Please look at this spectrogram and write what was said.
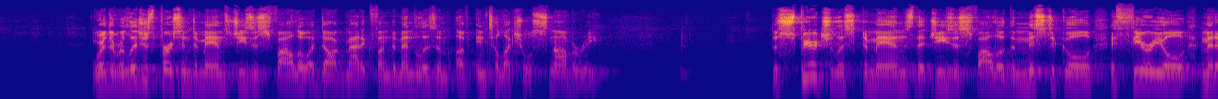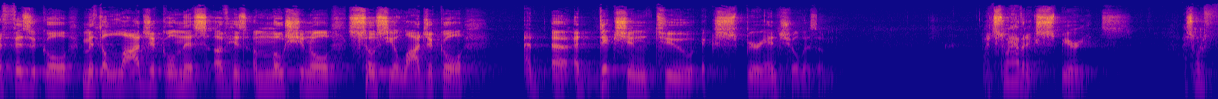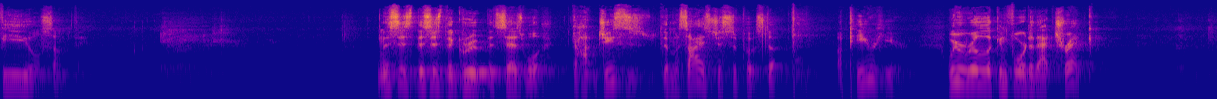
Where the religious person demands Jesus follow a dogmatic fundamentalism of intellectual snobbery, the spiritualist demands that Jesus follow the mystical, ethereal, metaphysical, mythologicalness of his emotional, sociological ad- uh, addiction to experientialism. I just want to have an experience. I just want to feel something. And this is, this is the group that says, well, God, Jesus, the Messiah is just supposed to appear here. We were really looking forward to that trick.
